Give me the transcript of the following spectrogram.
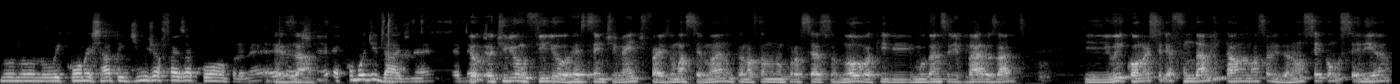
no, no, no e-commerce rapidinho já faz a compra, né? É, Exato. É, é comodidade, né? É eu, eu, tive um filho recentemente, faz uma semana, então nós estamos num processo novo aqui de mudança de vários hábitos e o e-commerce é fundamental na nossa vida. Eu não sei como seria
